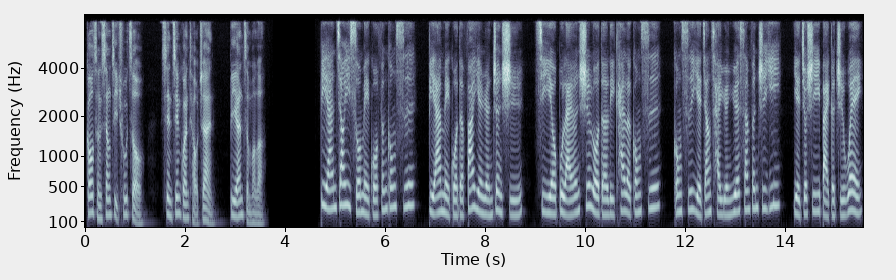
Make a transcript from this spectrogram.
高层相继出走，现监管挑战，币安怎么了？币安交易所美国分公司，币安美国的发言人证实，CEO 布莱恩施罗德离开了公司，公司也将裁员约三分之一，也就是一百个职位。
